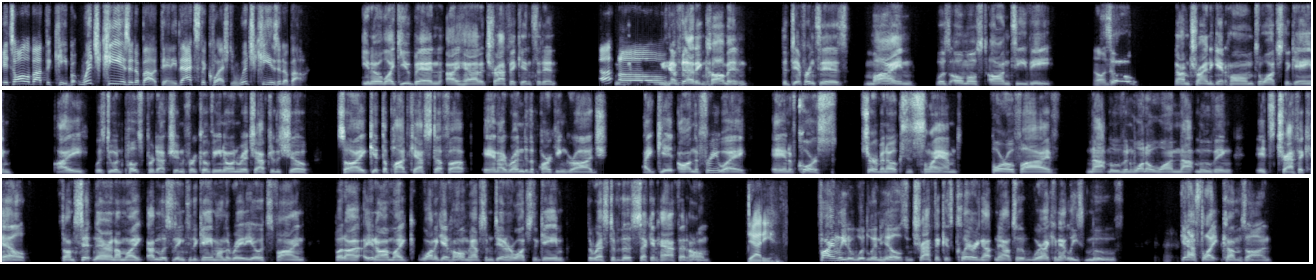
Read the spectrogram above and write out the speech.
It's all about the key. But which key is it about, Danny? That's the question. Which key is it about? You know, like you, Ben, I had a traffic incident. Uh oh. We have that in common. The difference is mine was almost on TV. Oh, no. So I'm trying to get home to watch the game. I was doing post production for Covino and Rich after the show. So I get the podcast stuff up and I run to the parking garage. I get on the freeway, and of course, Sherman Oaks is slammed. 405 not moving, 101 not moving. It's traffic hell. So I'm sitting there and I'm like, I'm listening to the game on the radio. It's fine. But I, you know, I'm like, want to get home, have some dinner, watch the game the rest of the second half at home. Daddy. Finally to Woodland Hills, and traffic is clearing up now to where I can at least move. Gaslight comes on.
